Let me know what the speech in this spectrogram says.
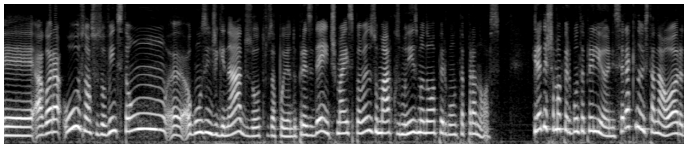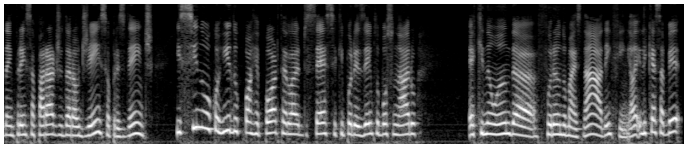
É, agora, os nossos ouvintes estão, é, alguns indignados, outros apoiando o presidente, mas pelo menos o Marcos Muniz mandou uma pergunta para nós. Queria deixar uma pergunta para Eliane. Será que não está na hora da imprensa parar de dar audiência ao presidente? E se no ocorrido com a repórter ela dissesse que, por exemplo, Bolsonaro é que não anda furando mais nada, enfim, ele quer saber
